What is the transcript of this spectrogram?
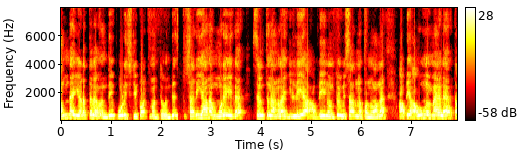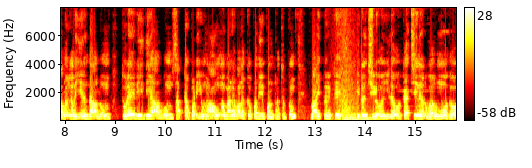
அந்த இடத்துல வந்து போலீஸ் டிபார்ட்மெண்ட் வந்து சரியான முறையில செலுத்துனாங்களா இல்லையா அப்படின்னு விசாரணை பண்ணுவாங்க. அப்படி அவங்க மேல தவறுகள் இருந்தாலும் துறை ரீதியாகவும் சட்டப்படியும் அவங்க மேல வழக்கு பதிவு பண்றதுக்கும் வாய்ப்பு இருக்கு. நிகழ்ச்சியோ இல்ல ஒரு கட்சியினர் வரும்போதோ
